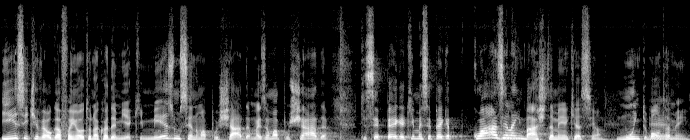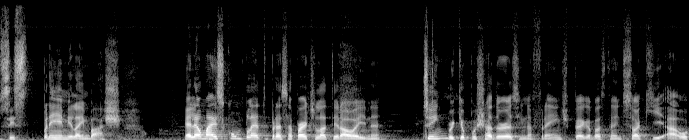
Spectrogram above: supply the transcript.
E se tiver o gafanhoto na academia aqui, mesmo sendo uma puxada, mas é uma puxada que você pega aqui, mas você pega quase hum. lá embaixo também aqui assim, ó. Muito bom é. também. Você espreme lá embaixo. Ela é o mais completo para essa parte lateral aí, né? Sim. Porque o puxador assim na frente pega bastante, só que a, o,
